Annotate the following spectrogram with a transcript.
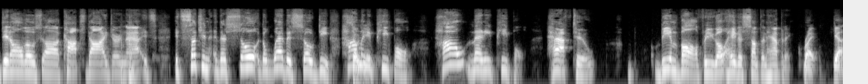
did all those uh, cops die during that? It's it's such an there's so the web is so deep. How So many deep. people? How many people have to be involved for you go? Hey, there's something happening. Right. Yeah.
